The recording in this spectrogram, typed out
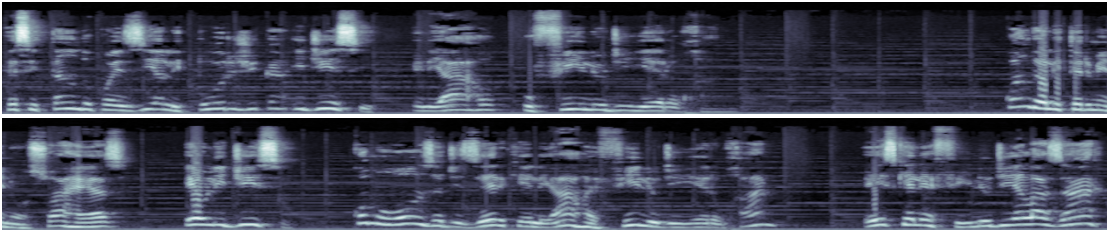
recitando poesia litúrgica, e disse: Eliarro, o filho de Yeroham. Quando ele terminou sua reza, eu lhe disse: Como ousa dizer que Eliarro é filho de Yeroham? Eis que ele é filho de Elazar.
